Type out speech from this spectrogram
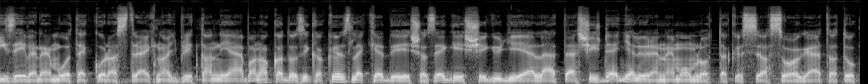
Tíz éve nem volt ekkora sztrájk Nagy-Britanniában, akadozik a közlekedés, az egészségügyi ellátás is, de egyelőre nem omlottak össze a szolgáltatók.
